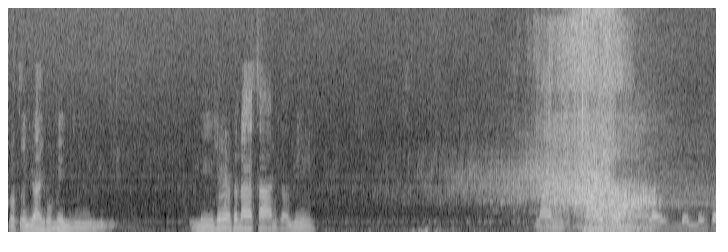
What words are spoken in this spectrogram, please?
ก็ส่วนใหญ่ผมเห็น มีธนาคารก็มี ร้านขายของอะไรเดินนี้ก็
